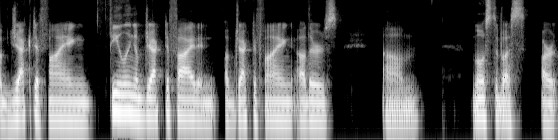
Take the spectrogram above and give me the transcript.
objectifying, feeling objectified and objectifying others. Um, most of us are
